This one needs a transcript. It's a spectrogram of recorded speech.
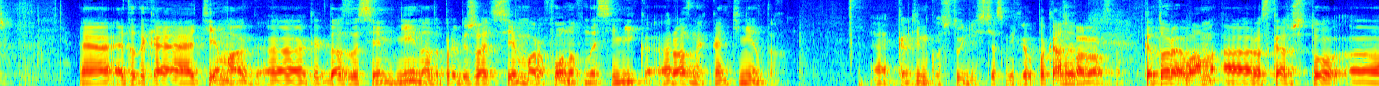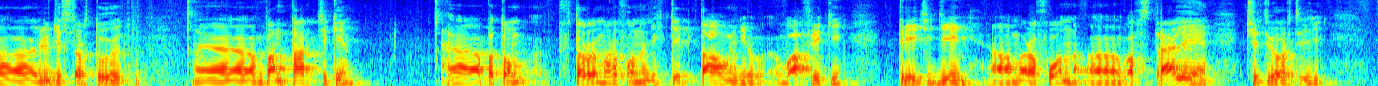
Э, Это такая тема, э, когда за 7 дней надо пробежать 7 марафонов на 7 ко- разных континентах. Э, Картинку в студии сейчас Михаил покажет Пожалуйста. которая вам э, расскажет, что э, люди стартуют э, в Антарктике, э, потом второй марафон у них в Кейптауне в Африке, третий день э, марафон э, в Австралии, четвертый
